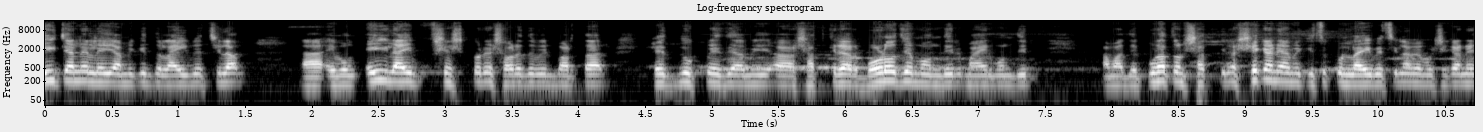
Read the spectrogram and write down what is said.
এই চ্যানেলেই আমি কিন্তু লাইভে ছিলাম এবং এই লাইভ শেষ করে সরেদেবীর বার্তার ফেসবুক পেজে আমি সাতক্ষীরার বড় যে মন্দির, মায়ের মন্দির, আমাদের পুরাতন সাতক্ষীরা, সেখানে আমি কিছুক্ষণ লাইভে ছিলাম এবং সেখানে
